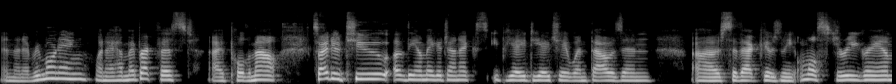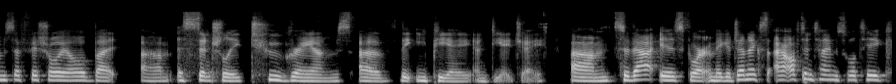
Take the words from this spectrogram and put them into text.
And then every morning when I have my breakfast, I pull them out. So I do two of the Omegagenics EPA DHA 1000. Uh, so that gives me almost three grams of fish oil, but um, essentially two grams of the EPA and DHA. Um, so that is for Omegagenics. I oftentimes will take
